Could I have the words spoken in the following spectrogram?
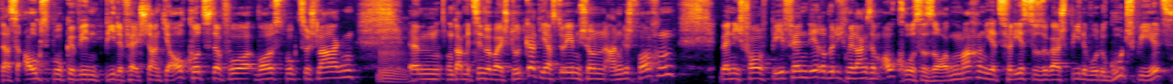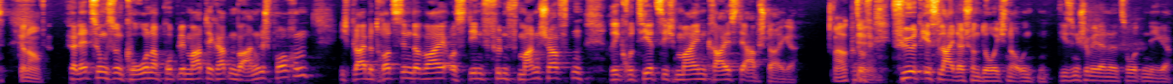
dass Augsburg gewinnt. Bielefeld stand ja auch kurz davor, Wolfsburg zu schlagen. Mhm. Ähm, und damit sind wir bei Stuttgart. Die hast du eben schon angesprochen. Wenn ich VfB-Fan wäre, würde ich mir langsam auch große Sorgen machen. Jetzt verlierst du sogar Spiele, wo du gut spielst. Genau. Verletzungs- und Corona-Problematik hatten wir angesprochen. Ich bleibe trotzdem dabei. Aus den fünf Mannschaften rekrutiert sich mein Kreis der Absteiger. Okay. Also Fürth ist leider schon durch nach unten. Die sind schon wieder in der zweiten Liga.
